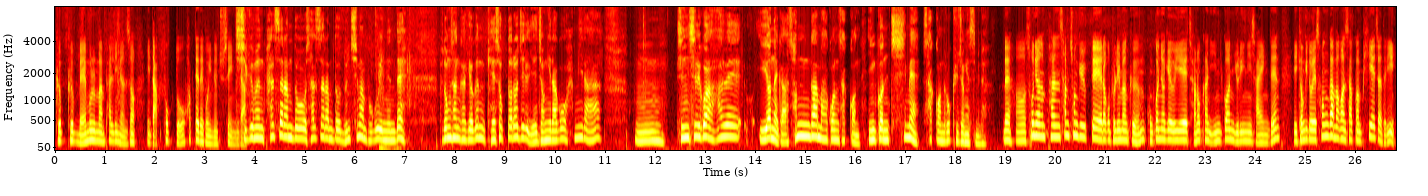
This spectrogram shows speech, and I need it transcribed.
급급 매물만 팔리면서 이 낙폭도 확대되고 있는 추세입니다. 지금은 팔 사람도 살 사람도 눈치만 보고 있는데 부동산 가격은 계속 떨어질 예정이라고 합니다. 음, 진실과 화해 위원회가 선감학원 사건 인권 침해 사건으로 규정했습니다. 네, 어, 소년판 삼천교육대라고 불릴 만큼 공권력에 의해 잔혹한 인권 유린이 자행된 이 경기도의 성감학원 사건 피해자들이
